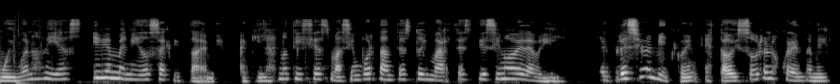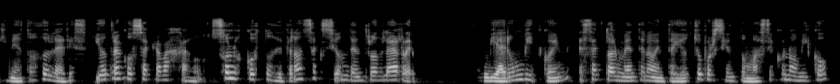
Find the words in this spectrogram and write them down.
Muy buenos días y bienvenidos a CryptoM. Aquí las noticias más importantes de hoy martes 19 de abril. El precio del Bitcoin está hoy sobre los 40.500 dólares y otra cosa que ha bajado son los costos de transacción dentro de la red. Enviar un Bitcoin es actualmente 98% más económico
